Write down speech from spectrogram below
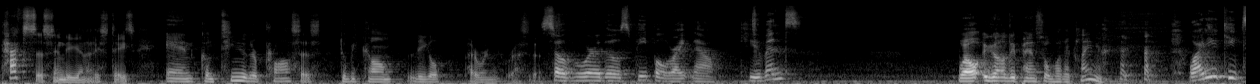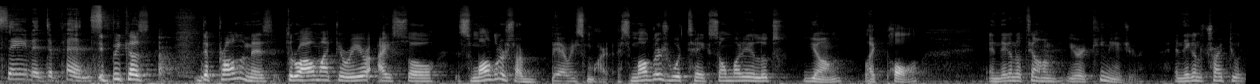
taxes in the United States, and continue their process to become legal permanent residents. So who are those people right now? Cubans? Well, it gonna depends on what they're claiming. Why do you keep saying it depends? It- because the problem is, throughout my career, I saw smugglers are very smart. Smugglers would take somebody that looks young, like Paul, and they're gonna tell him you're a teenager, and they're gonna try to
